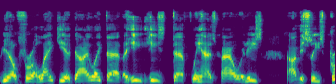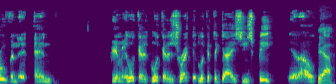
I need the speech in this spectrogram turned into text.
you know for a lankier guy like that. Uh, he he's definitely has power, and he's obviously he's proven it. And I mean, look at it. Look at his record. Look at the guys he's beat. You know. Yeah.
